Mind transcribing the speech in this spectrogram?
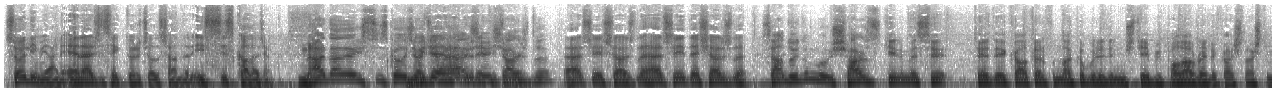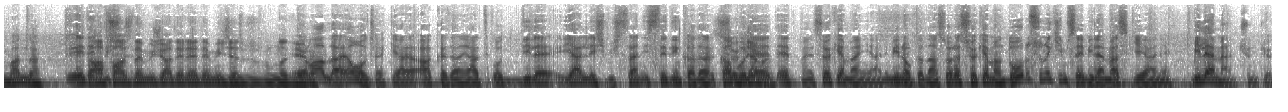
Söyleyeyim yani enerji sektörü çalışanları işsiz kalacak. Nereden işsiz kalacak? Mücevher Her şey üreticileri. şarjlı. Her şey şarjlı, her şey deşarjlı. Sen duydun mu şarj kelimesi TDK tarafından kabul edilmiş diye bir palavrayla karşılaştım ben de. Edilmiş. Daha fazla mücadele edemeyeceğiz biz bununla diye. E vallahi olacak ya hakikaten artık o dile yerleşmiş sen istediğin kadar kabul Sökemem. et etme sökemen yani bir noktadan sonra sökemen doğrusunu kimse bilemez ki yani bilemen çünkü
